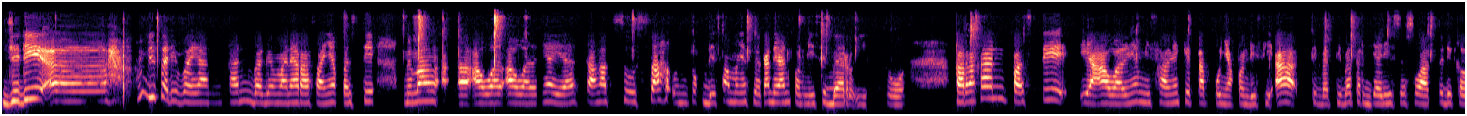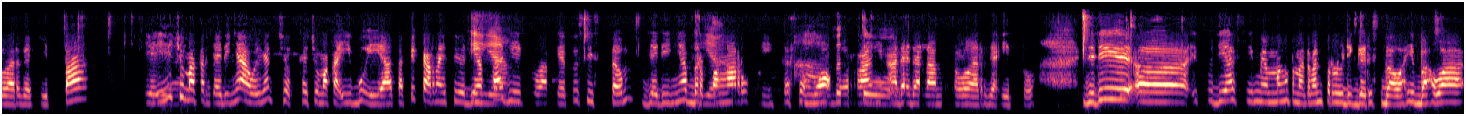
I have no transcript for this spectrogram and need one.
jadi eh, bisa dibayangkan bagaimana rasanya pasti memang eh, awal-awalnya ya sangat susah untuk bisa menyesuaikan dengan kondisi baru itu. Karena kan pasti ya awalnya misalnya kita punya kondisi A, tiba-tiba terjadi sesuatu di keluarga kita, ya ini Iya. cuma terjadinya awalnya ke cuma ke ibu ya, tapi karena itu dia Iya. tadi keluarga itu sistem, jadinya Iya. berpengaruh nih ke Ah, semua orang yang ada dalam keluarga itu. Jadi eh, itu dia sih memang teman-teman perlu digarisbawahi bahwa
